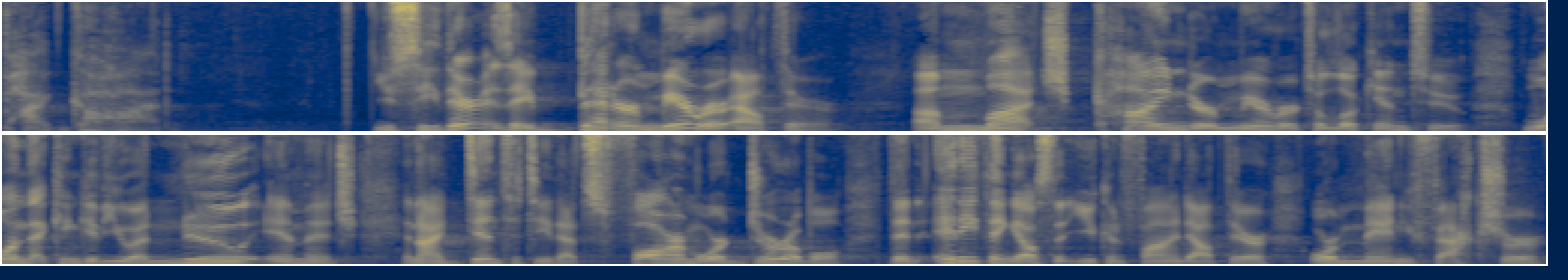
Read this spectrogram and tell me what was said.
by God. You see, there is a better mirror out there, a much kinder mirror to look into, one that can give you a new image, an identity that's far more durable than anything else that you can find out there or manufacture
